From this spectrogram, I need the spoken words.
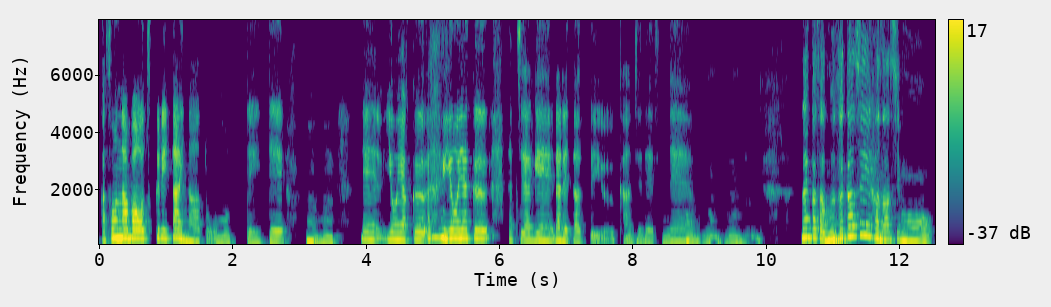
かそんな場を作りたいなと思っていて、うんうん、でようやく ようやく立ち上げられたっていう感じですね。うんうんうんなんかさ難しい話も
